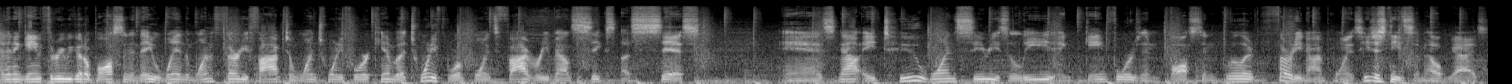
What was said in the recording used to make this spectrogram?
And then in game three, we go to Boston and they win 135 to 124. Kemba 24 points, 5 rebounds, 6 assists. And it's now a 2-1 series lead and Game four is in Boston. Lillard, 39 points. He just needs some help, guys.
